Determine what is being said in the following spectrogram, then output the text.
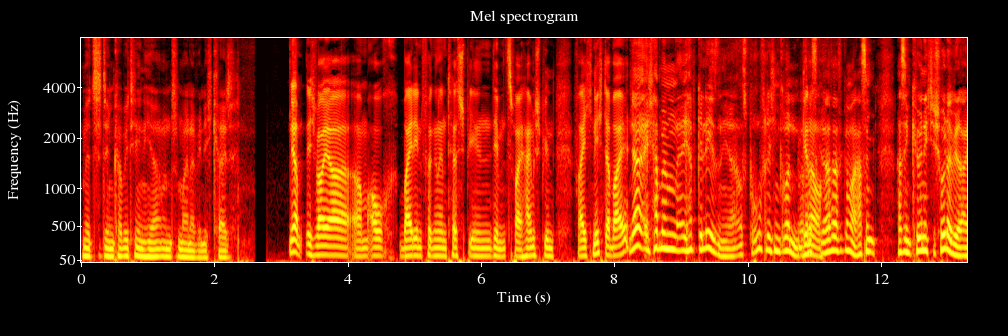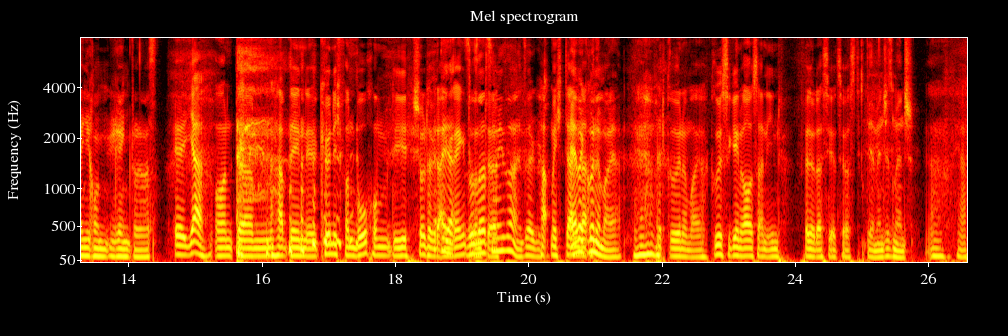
mit dem Kapitän hier und meiner Wenigkeit. Ja, ich war ja ähm, auch bei den vergangenen Testspielen, dem zwei Heimspielen, war ich nicht dabei. Ja, ich habe ich hab gelesen hier, aus beruflichen Gründen. Was, Genau. hast, was hast du gemacht? Hast du, hast den König die Schulter wieder eingerenkt oder was? Äh, ja, und ähm, habe den äh, König von Bochum die Schulter wieder eingerenkt so soll es äh, nicht sein, sehr gut. hab mich dann Herbert Grönemeyer. Ja, mit Grönemeyer. Grüße gehen raus an ihn, wenn du das jetzt hörst. Der Mensch ist Mensch. Äh, ja.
